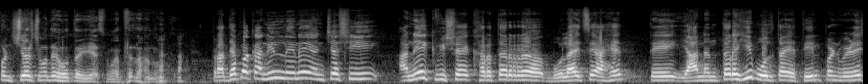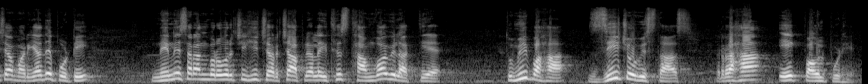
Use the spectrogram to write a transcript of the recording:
पण चर्चमध्ये होतं येस मतदान प्राध्यापक अनिल नेने यांच्याशी अनेक विषय खरं तर बोलायचे आहेत. ते यानंतरही बोलता येतील पण वेळेच्या मर्यादेपोटी नेने सरांबरोबरची ही चर्चा आपल्याला इथेच थांबवावी लागते आहे तुम्ही पहा झी चोवीस तास रहा एक पाऊल पुढे.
